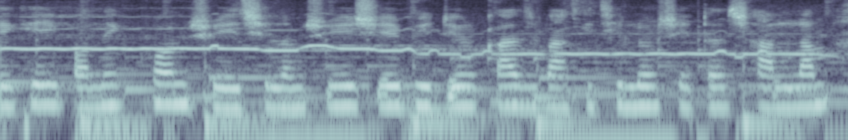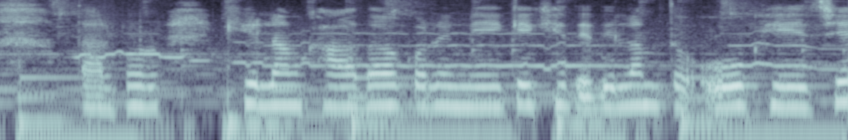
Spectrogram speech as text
রেখেই অনেকক্ষণ শুয়েছিলাম। শুয়ে শুয়ে ভিডিওর কাজ বাকি ছিল, সেটা সারলাম। তারপর খেলাম খাওয়া দাওয়া করে মেয়েকে খেতে দিলাম। তো ও খেয়েছে।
